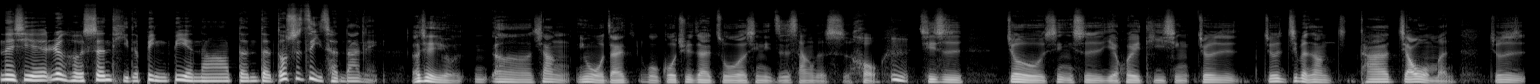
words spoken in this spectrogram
那些任何身体的病变啊等等，都是自己承担的。而且有呃，像因为我在我过去在做心理咨商的时候，嗯，其实就心理师也会提醒，就是就是基本上他教我们就是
